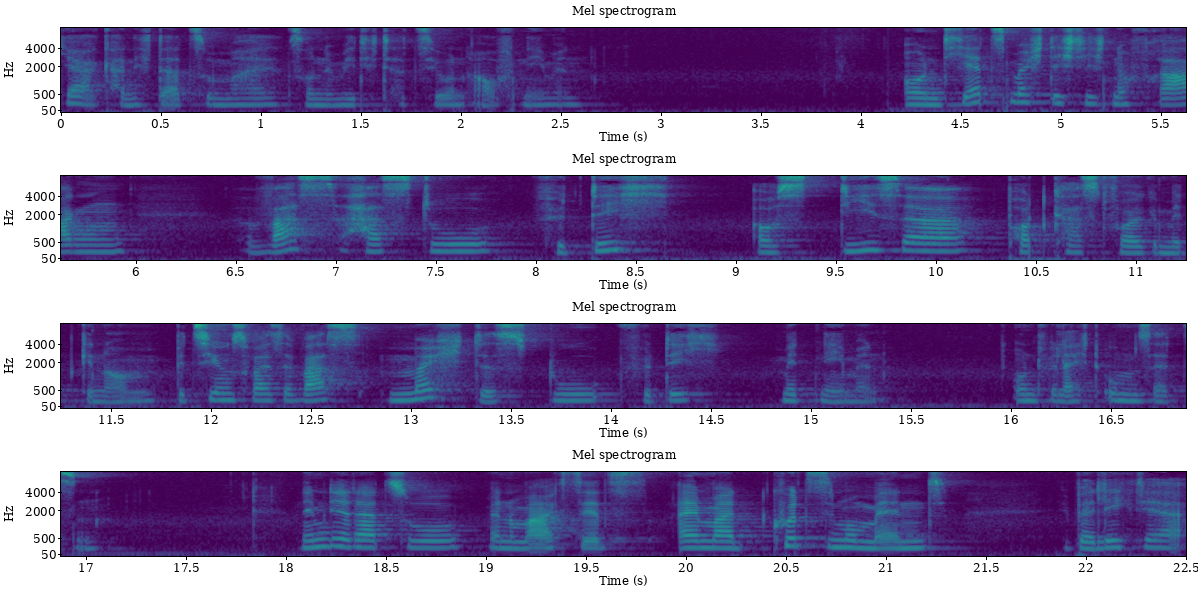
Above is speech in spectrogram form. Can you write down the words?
ja, kann ich dazu mal so eine Meditation aufnehmen. Und jetzt möchte ich dich noch fragen, was hast du für dich aus dieser Podcast-Folge mitgenommen? Beziehungsweise was möchtest du für dich mitnehmen und vielleicht umsetzen? Nimm dir dazu, wenn du magst, jetzt einmal kurz den Moment, überleg dir,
